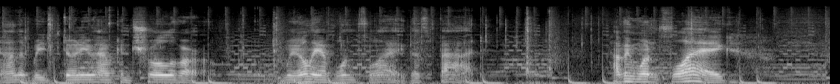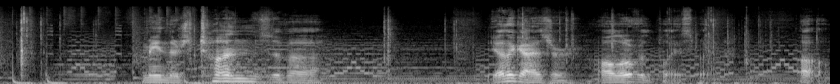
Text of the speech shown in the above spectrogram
Now that we don't even have control of our... We only have one flag. That's bad. Having one flag... I mean, there's tons of, uh... The other guys are all over the place, but... Uh oh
